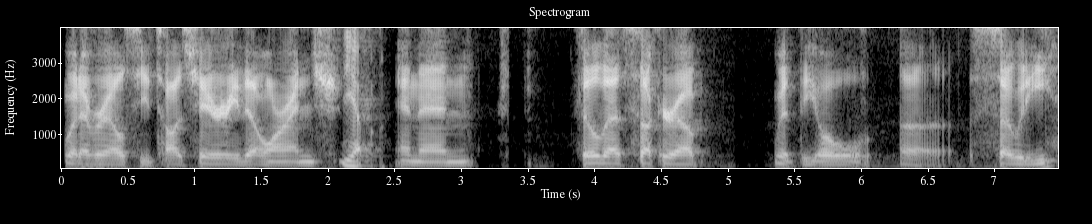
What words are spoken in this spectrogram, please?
whatever else you taught, cherry, the orange. Yep. and then fill that sucker up with the old uh, sody.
